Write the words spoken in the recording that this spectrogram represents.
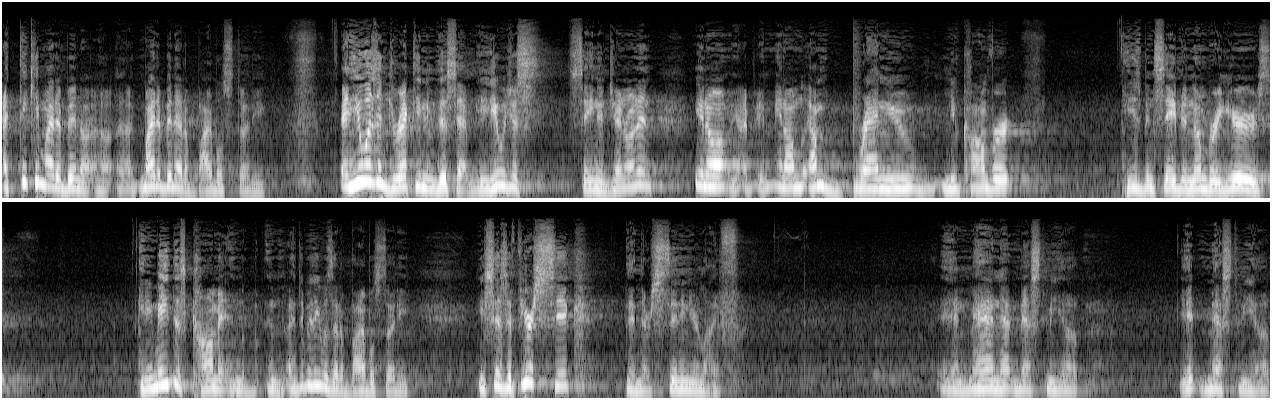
I think he might have been a, a, might have been at a Bible study, and he wasn't directing this at me. He was just saying in general. And you know, I, you know, I'm, I'm brand new, new convert. He's been saved a number of years, and he made this comment. In the, in, I believe it was at a Bible study. He says, "If you're sick, then there's sin in your life." And man, that messed me up. It messed me up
